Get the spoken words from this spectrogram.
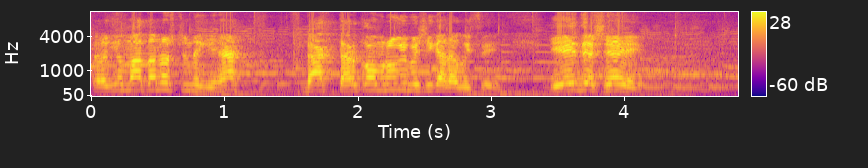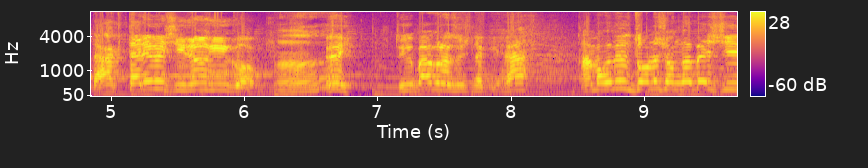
তোরা কি মাথা নষ্ট নাকি হ্যাঁ? ডাক্তার কম রোগী বেশি কারা হইছে এই দেশে ডাক্তারই বেশি রোগী কম। এই তুই কি পাগল আছিস নাকি হ্যাঁ? আমাদের জনসংখ্যা বেশি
